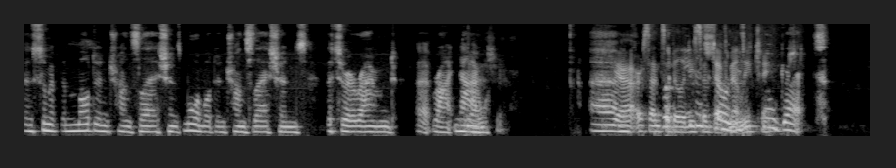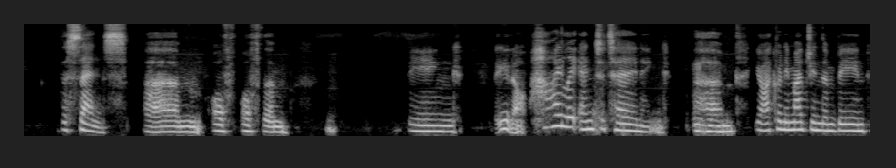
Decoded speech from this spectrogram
than some of the modern translations, more modern translations that are around uh, right now. Yeah, sure. Um, yeah, our sensibilities have so, definitely changed. get the sense um, of of them being, you know, highly entertaining. Mhm. Um, you know, I can imagine them being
